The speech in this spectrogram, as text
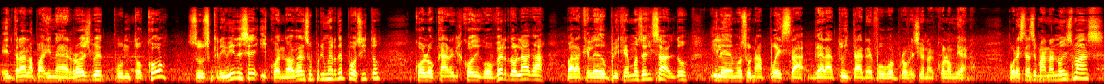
entrar a la página de rochebet.co, suscribirse y cuando hagan su primer depósito, colocar el código Verdolaga para que le dupliquemos el saldo y le demos una apuesta gratuita en el fútbol profesional colombiano. Por esta semana no es más.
